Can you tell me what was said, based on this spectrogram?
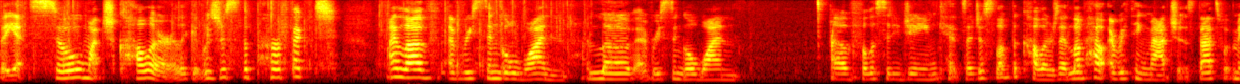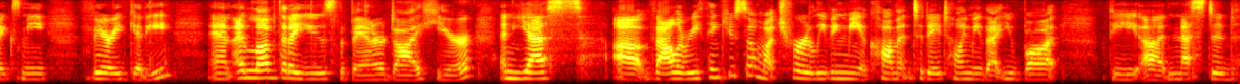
but yet so much color. Like it was just the perfect, I love every single one. I love every single one of Felicity Jane kits. I just love the colors. I love how everything matches. That's what makes me very giddy. And I love that I use the banner die here. And yes, Uh, Valerie, thank you so much for leaving me a comment today telling me that you bought the uh, nested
